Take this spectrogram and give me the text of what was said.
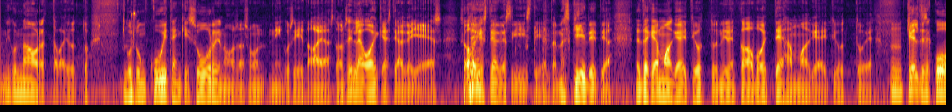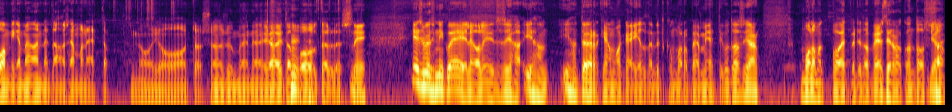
niin kuin naurettava juttu, mm. kun sun kuitenkin suurin osa sun niin kuin siitä ajasta on sille oikeasti aika jees. Se on niin. oikeasti aika siistiä, että ne skidit ja ne tekee makeit juttuja, niiden kanssa voi tehdä makeit juttuja. Mm. Se kuva, mikä me annetaan on semmoinen, että no joo, tässä se menee jäitä poltellessa. niin. Esimerkiksi niin kuin eilen oli itse ihan, ihan, ihan törkeä makea ilta nyt, kun mä rupean miettimään, kun tosiaan molemmat pojat vedi tuon vesirokon tossa.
